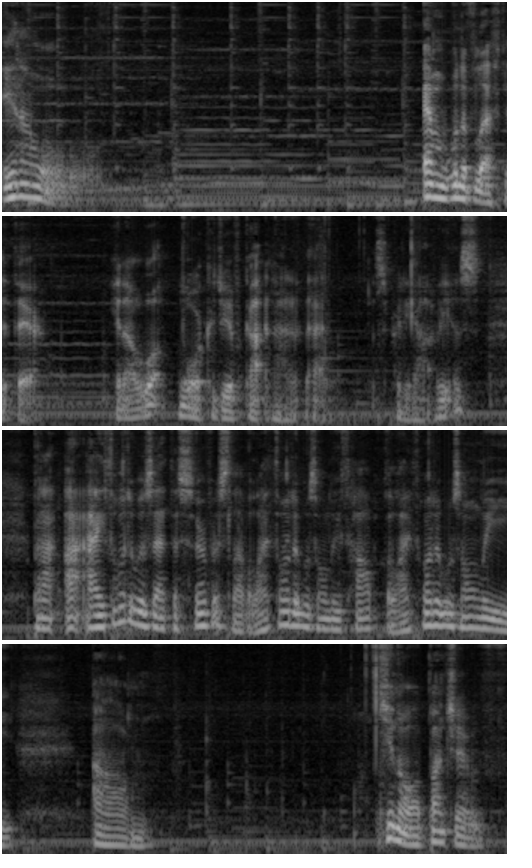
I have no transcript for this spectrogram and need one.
you know, and would have left it there. You know, what more could you have gotten out of that? It's pretty obvious. But I, I, I thought it was at the surface level. I thought it was only topical. I thought it was only, um, you know, a bunch of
